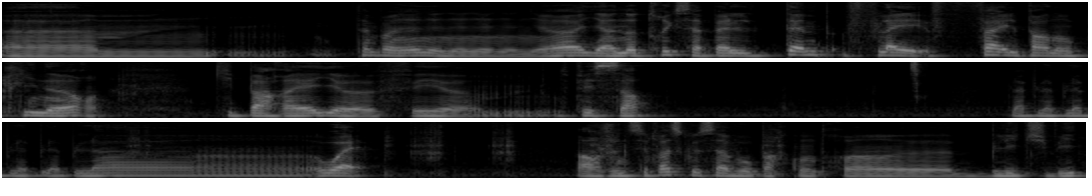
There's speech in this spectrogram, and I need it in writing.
Euh, il y a un autre truc qui s'appelle Temp File Cleaner qui pareil fait, fait ça. Blablabla. Bla, bla, bla, Ouais. Alors je ne sais pas ce que ça vaut par contre, hein, BleachBit.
